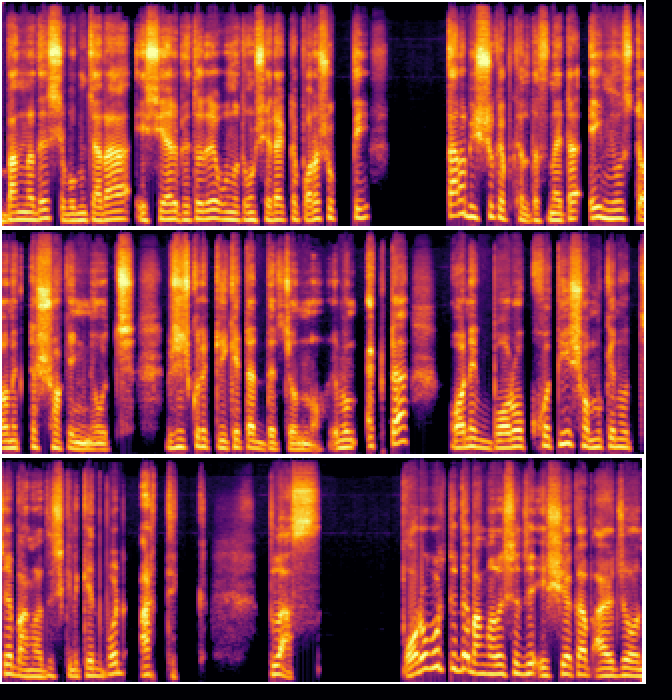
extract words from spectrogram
বাংলাদেশ এবং যারা এশিয়ার ভেতরে অন্যতম সেরা একটা পরাশক্তি, তারা বিশ্বকাপ খেলতেছে না। এটা, এই নিউজটা অনেকটা শকিং নিউজ বিশেষ করে ক্রিকেটারদের জন্য। এবং একটা অনেক বড় ক্ষতির সম্মুখীন হচ্ছে বাংলাদেশ ক্রিকেট বোর্ড আর্থিক। প্লাস পরবর্তীতে বাংলাদেশের যে এশিয়া কাপ আয়োজন,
